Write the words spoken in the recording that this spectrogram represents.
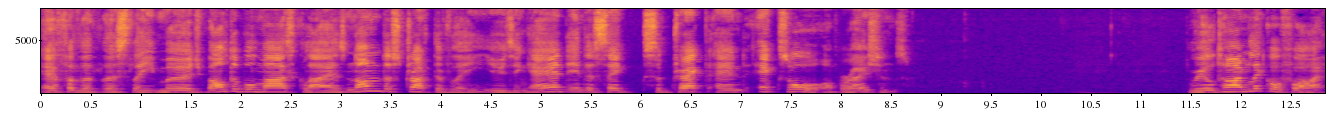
effortlessly merge multiple mask layers non-destructively using add, intersect, subtract and XOR operations. Real-time liquify.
